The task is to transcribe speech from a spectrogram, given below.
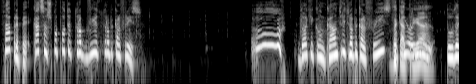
Θα έπρεπε. Κάτσε να σου πω πότε τρο- βγήκε το Tropical Freeze. Ου, Donkey Kong Country, Tropical Freeze. το οποίο 13. είναι του δε-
